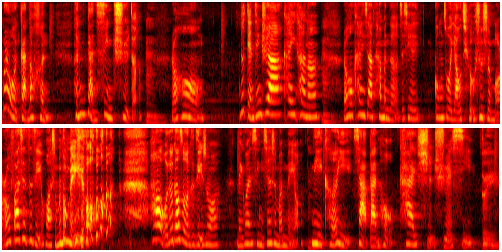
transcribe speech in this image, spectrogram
会让我感到很很感兴趣的，嗯然后就点进去啊，看一看啊，嗯然后看一下他们的这些工作要求是什么，然后发现自己哇什么都没有。好，我就告诉我自己说，没关系，你现在什么没有，你可以下班后开始学习。对，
